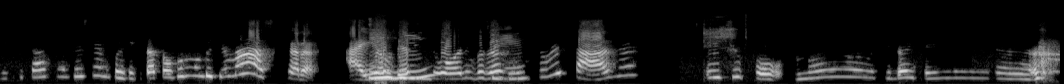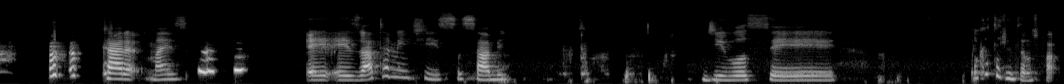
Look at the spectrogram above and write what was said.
o que está acontecendo? Por que, que tá todo mundo de máscara? Aí uhum. eu desço do ônibus, eu vim surtada. E tipo, mano, que doideira. Cara, mas é, é exatamente isso, sabe? De você. O que eu tô tentando falar?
